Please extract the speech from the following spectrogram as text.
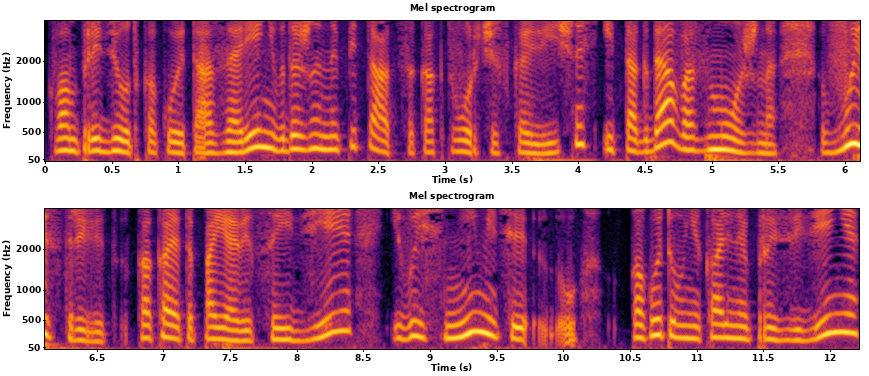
к вам придет какое-то озарение, вы должны напитать питаться как творческая личность, и тогда, возможно, выстрелит, какая-то появится идея, и вы снимете э, какое-то уникальное произведение,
